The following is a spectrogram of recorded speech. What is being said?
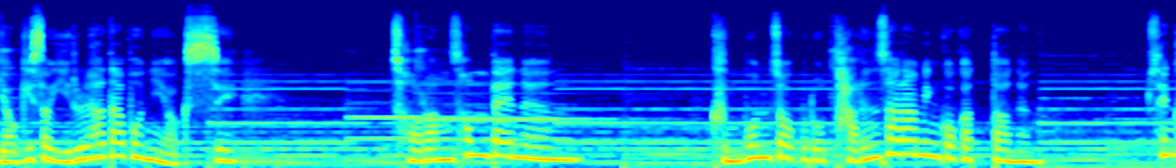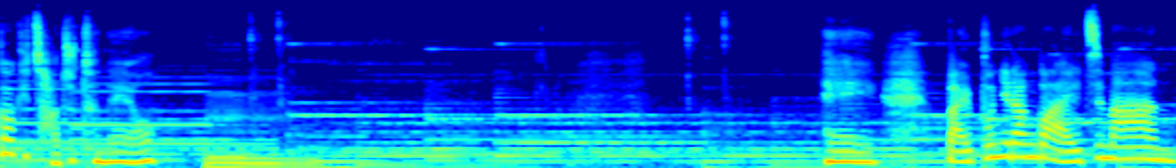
여기서 일을 하다 보니 역시 저랑 선배는 근본적으로 다른 사람인 것 같다는 생각이 자주 드네요. 음... 에이, 말뿐이란 거 알지만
